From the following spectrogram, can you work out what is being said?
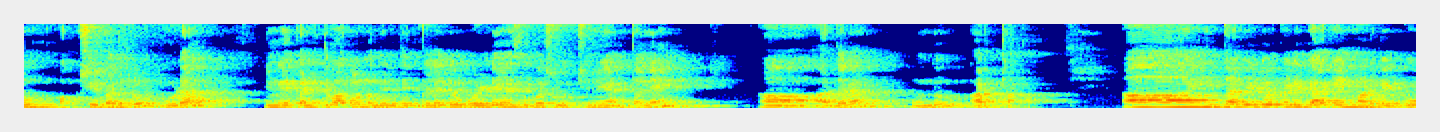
ಒಂದು ಪಕ್ಷಿ ಬಂದರೂ ಕೂಡ ನಿಮಗೆ ಖಂಡಿತವಾಗಲೂ ಮುಂದಿನ ದಿನಗಳಲ್ಲಿ ಒಳ್ಳೆಯ ಶುಭ ಸೂಚನೆ ಅಂತಲೇ ಅದರ ಒಂದು ಅರ್ಥ. ಇಂಥ ವಿಡಿಯೋಗಳಿಗಾಗಿ ಏನು ಮಾಡಬೇಕು?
